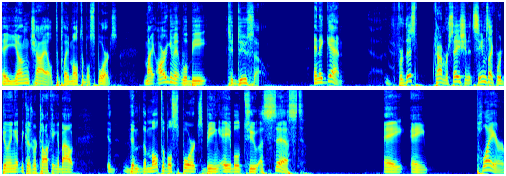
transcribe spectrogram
a young child to play multiple sports, my argument will be to do so. And again, for this conversation, it seems like we're doing it because we're talking about the the multiple sports being able to assist a a player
